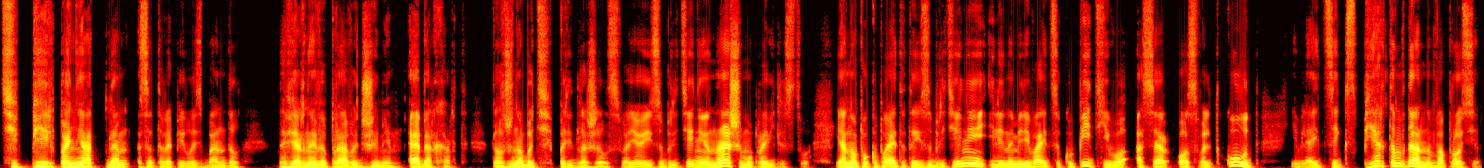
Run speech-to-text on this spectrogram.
«Теперь понятно», — заторопилась Бандл. «Наверное, вы правы, Джимми. Эберхард, должно быть, предложил свое изобретение нашему правительству, и оно покупает это изобретение или намеревается купить его, а сэр Освальд Кут является экспертом в данном вопросе,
